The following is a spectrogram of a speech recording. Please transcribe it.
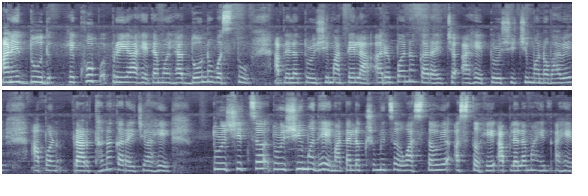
आणि दूध हे खूप प्रिय आहे. त्यामुळे ह्या दोन वस्तू आपल्याला तुळशी मातेला अर्पण करायच्या आहेत. तुळशीची मनोभावे आपण प्रार्थना करायची आहे. तुळशीचं तुळशीमध्ये माता लक्ष्मीचं वास्तव्य असतं हे आपल्याला माहीत आहे.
